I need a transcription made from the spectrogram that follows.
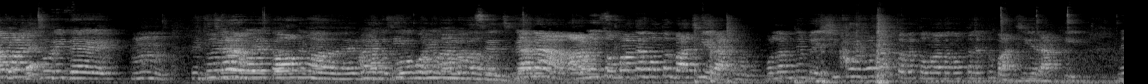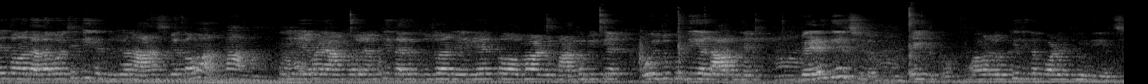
আমার খিচুড়ি দেয়। হুম কম হয়, এবার ঠিক পরিমাণ না না আমি তোমাদের মতো বাঁচিয়ে রাখলাম। বললাম যে বেশি করব না তবে তোমাদের মতন একটু বাঁচিয়ে রাখি। নিয়ে তোমার দাদা বলছে কি যে দুজন আসবে তোমার না না এবারে আমি বললাম কি তাহলে দুজন এলে তো আমার মাধবীকে ওইটুকু দিয়ে লাভ নেই বেড়ে গিয়েছিল এইটুকু আমার লক্ষ্মী দিকে পরের দিন দিয়েছি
